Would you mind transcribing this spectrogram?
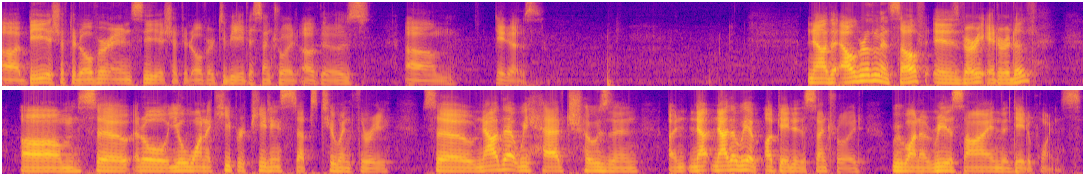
uh, B is shifted over, and C is shifted over to be the centroid of those um, datas. Now the algorithm itself is very iterative. Um, so it'll, you'll want to keep repeating steps two and three. So now that we have chosen, uh, now, now that we have updated the centroid, we want to reassign the data points.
